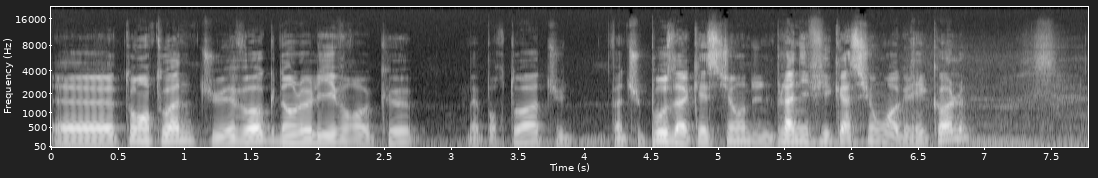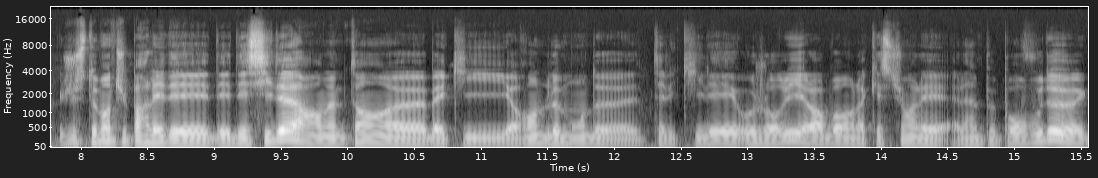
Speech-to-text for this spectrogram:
toi, Antoine, tu évoques dans le livre que bah, pour toi, tu poses la question d'une planification agricole Justement, tu parlais des, décideurs en même temps euh, bah, qui rendent le monde euh, tel qu'il est aujourd'hui. Alors bon, la question, elle est, un peu pour vous deux.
